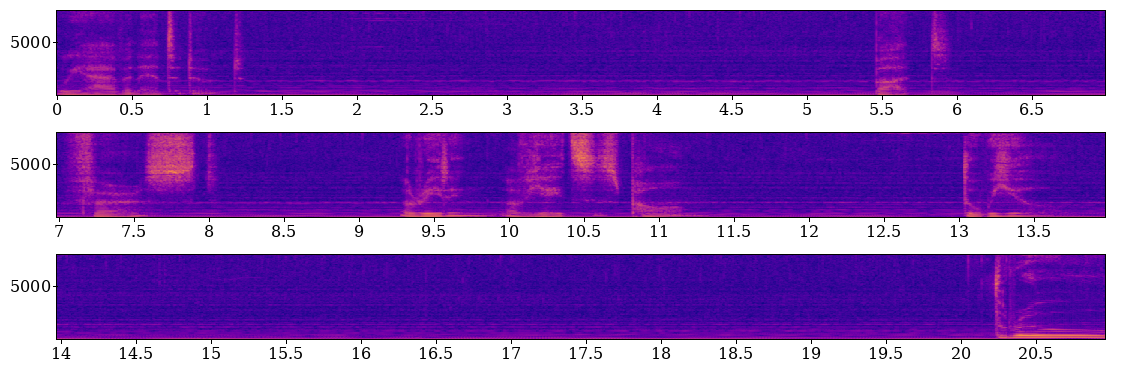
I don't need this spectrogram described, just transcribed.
We have an antidote. But first, a reading of Yeats's poem, The Wheel. Through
